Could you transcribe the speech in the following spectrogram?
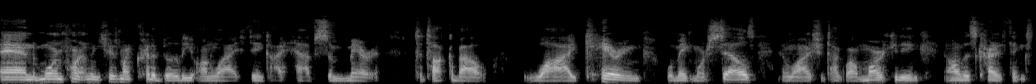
and more importantly, here's my credibility on why I think I have some merit to talk about why caring will make more sales and why I should talk about marketing and all this kind of things.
